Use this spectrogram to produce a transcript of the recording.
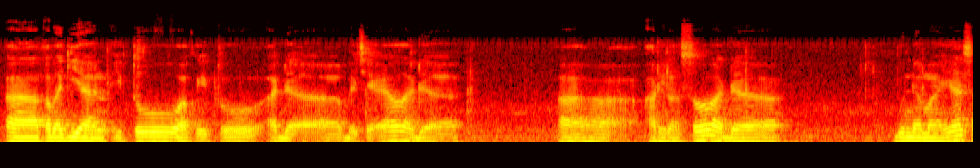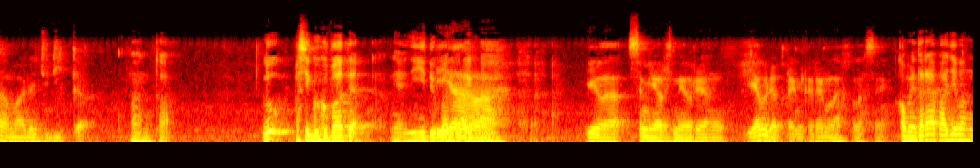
Eh, kebagian itu waktu itu ada BCL ada eh, Ari Lasso ada Bunda Maya sama ada Judika Mantap. Lu pasti gugup banget ya nyanyi di depan iya mereka. Iya senior senior yang ya udah keren keren lah kelasnya Komentarnya apa aja bang?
